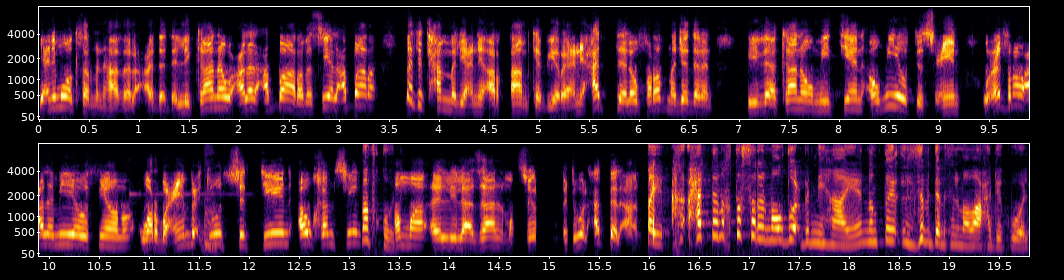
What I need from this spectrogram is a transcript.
يعني مو أكثر من هذا العدد. اللي كانوا على العبارة بس هي العبارة ما تتحمل يعني أرقام كبيرة. يعني حتى لو فرضنا جدلا إذا كانوا 200 أو 190 وعثروا على 142 بحدود 60 أو 50 مفقود. هم اللي لا زال مصيرهم مجهول حتى الآن. طيب حتى نختصر الموضوع بالنهاية ننطي الزبدة مثل ما واحد يقول.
